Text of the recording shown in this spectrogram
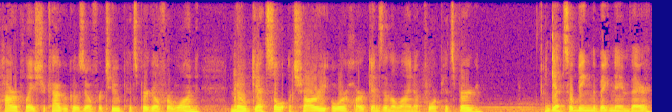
Power play, Chicago goes 0 for 2, Pittsburgh 0 for 1. No Guentzel, Acciari, or Harkins in the lineup for Pittsburgh. Guentzel being the big name there.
